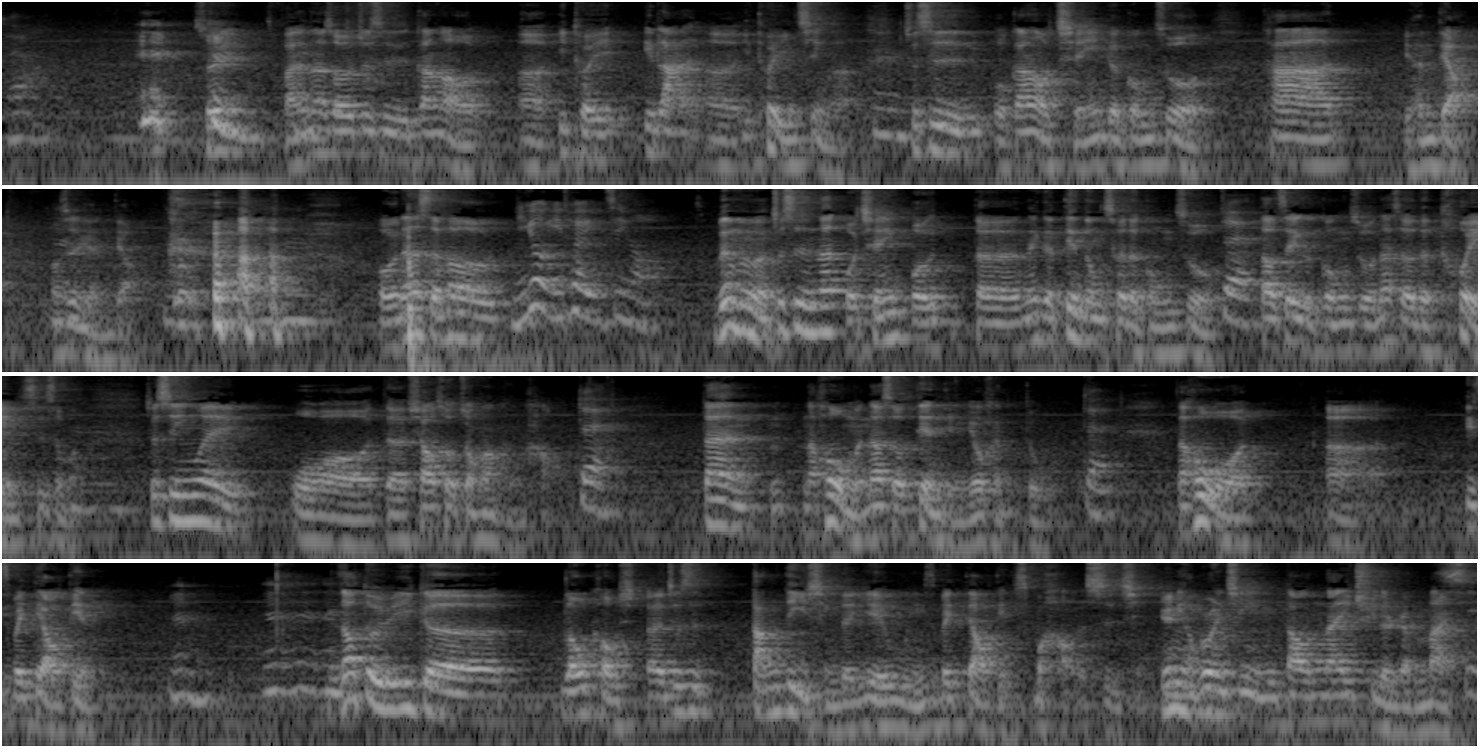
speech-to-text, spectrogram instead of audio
对啊，所以反正那时候就是刚好呃一推一拉呃一退一进啊，嗯。就是我刚好前一个工作他也很屌，我这里很屌，嗯。我那时候你又一退一进哦，没有没有就是那我前一我的那个电动车的工作，对。到这个工作那时候的退是什么？就是因为我的销售状况很好，对。但然后我们那时候店点有很多，对，然后我呃一直被调店，嗯嗯嗯你知道对于一个 local 呃就是当地型的业务，你一直被调点是不好的事情，因为你好不容易经营到那一区的人脉，是，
